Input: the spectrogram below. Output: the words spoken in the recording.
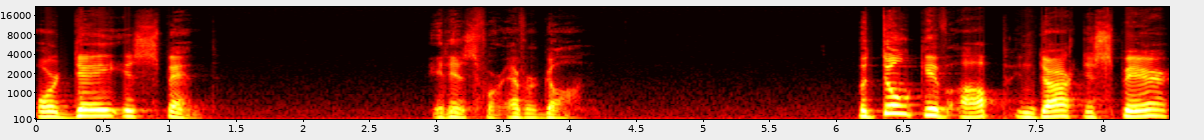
or day is spent, it is forever gone. But don't give up in dark despair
